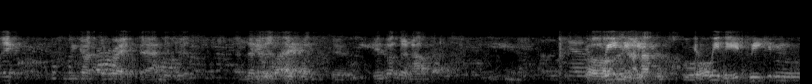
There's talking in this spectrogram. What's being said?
think we got the right bandages. And then this big ones too. These ones are not bad. If we need, if we need, we can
